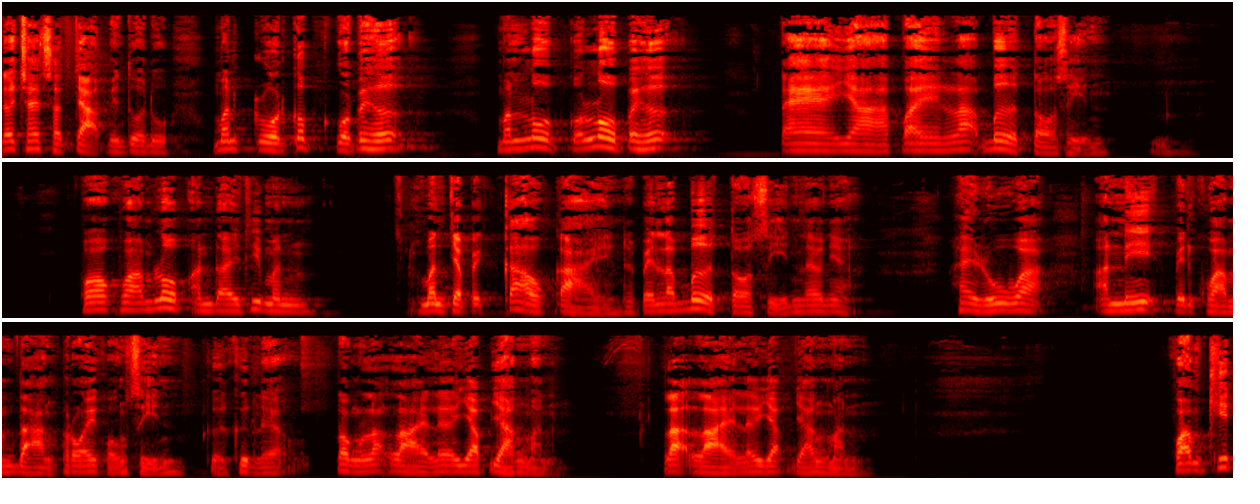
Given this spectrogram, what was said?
แล้วใช้สัจจะเป็นตัวดู มันโกรธก็โกรธไปเถอะ มันโลภก็โลภไปเถอะ แต่อย่าไปละเบิดต่อศีลพอความโลภอันใดที่มันมันจะไปก้าวไก่ไปละเบิดต่อศีลแล้วเนี่ย ให้รู้ว่าอันนี้เป็นความด่างพร้อยของศีลเกิดขึ้นแล้ว ต้องละลายแล้วยับยั้งมัน ละลายแล้วยับยั้งมัน ความคิด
